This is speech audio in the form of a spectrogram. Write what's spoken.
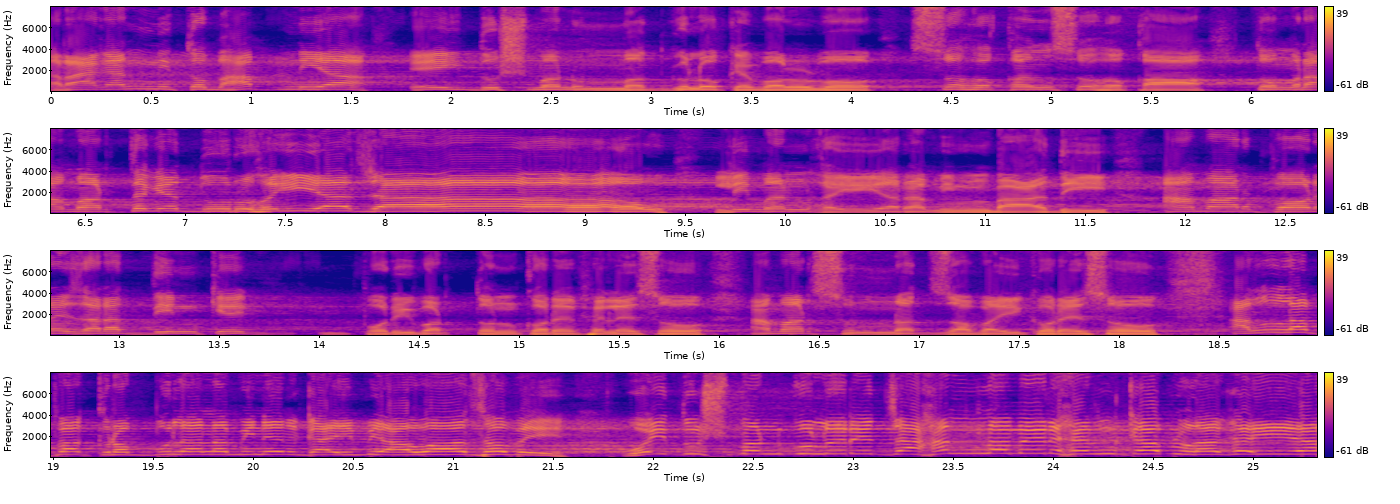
রাগান্বিত ভাব নিয়া এই দুশ্মন উম্মতগুলোকে বলব, সোহকান সোহকা, তোমরা আমার থেকে দূর হইয়া যাও, লিমান গাইয়ারা মিম্বাদি আমার পরে যারা দিনকে পরিবর্তন করে ফেলেছো, আমার সুন্নত জবাই করেছ। আল্লাহ পাক রব্বুল আলমিনের গাইবি আওয়াজ হবে, ওই দুশ্মনগুলোর জাহান্নামের হ্যান্ডকাপ লাগাইয়া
